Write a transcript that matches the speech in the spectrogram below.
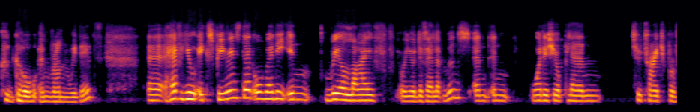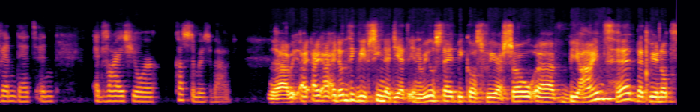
could go and run with it. Uh, have you experienced that already in real life or your developments? And, and what is your plan to try to prevent that and advise your customers about? Yeah, I, I, I don't think we've seen that yet in real estate because we are so uh, behind eh, that we're not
